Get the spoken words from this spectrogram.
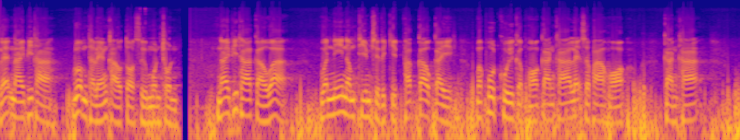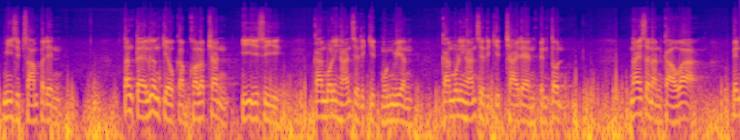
และนายพิธาร่วมแถลงข่าวต่อสื่อมวลชน นายพิธากล่าวว่า วันนี้นำทีมเศรษฐกิจพักก้าวไกลมาพูดคุยกับหอการค้าและสภาหอการค้ามี 13 ประเด็น ตั้งแต่เรื่องเกี่ยวกับคอร์รัปชัน EEC การบริหารเศรษฐกิจหมุนเวียน การบริหารเศรษฐกิจชายแดนเป็นต้น นายสนั่นกล่าวว่า เป็น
